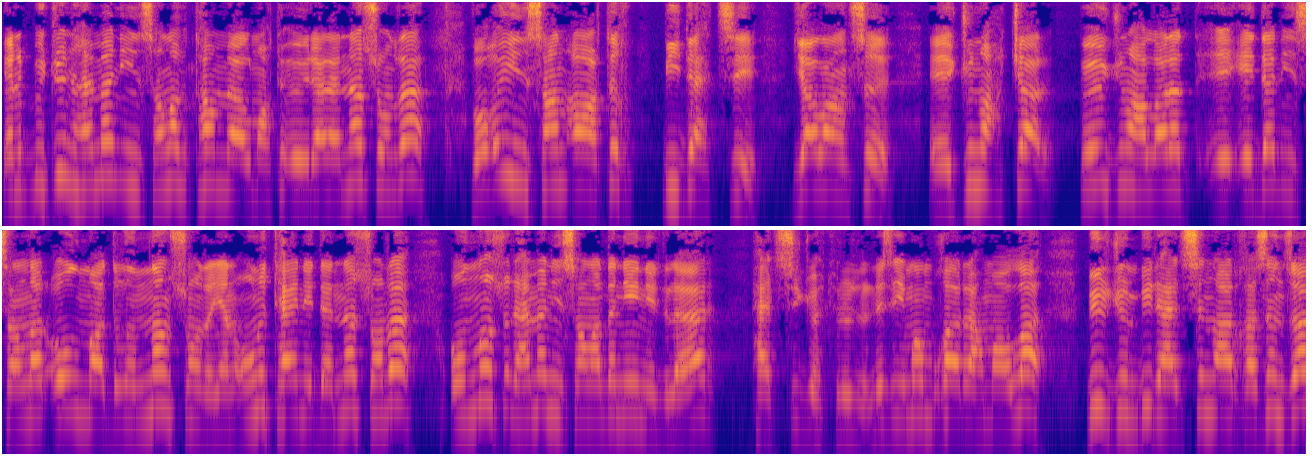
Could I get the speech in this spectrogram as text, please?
Yəni, bütün həmən insanlar tam məlumatı öyrənəndən sonra və o insan artıq bidətçi, yalancı, e, günahkar, böyük günahlara e, edən insanlar olmadığından sonra, yəni onu təyin edəndən sonra, ondan sonra həmən insanlarda nə inirdilər? hədisi götürürdür. Necə İmam Buxar Rəhmallah bir gün bir hədisin arxasınca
